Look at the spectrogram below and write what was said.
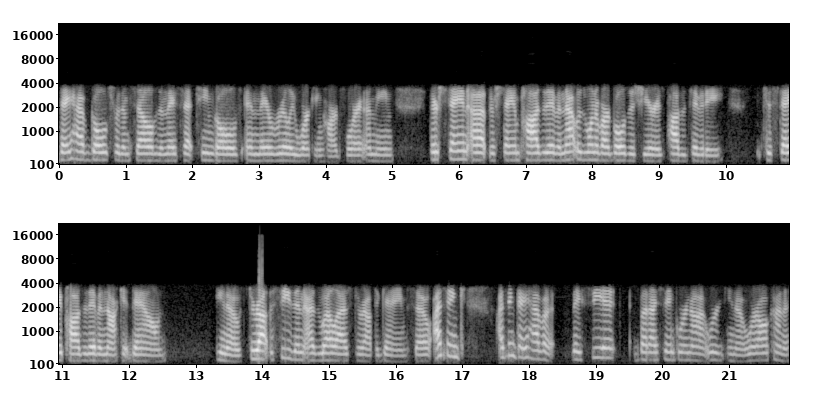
they have goals for themselves and they set team goals and they're really working hard for it. I mean, they're staying up, they're staying positive, and that was one of our goals this year is positivity, to stay positive and not get down you know, throughout the season as well as throughout the game. So I think I think they have a they see it, but I think we're not we're you know we're all kind of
